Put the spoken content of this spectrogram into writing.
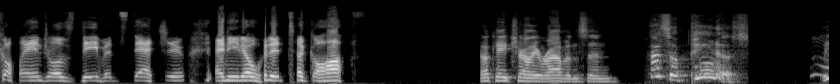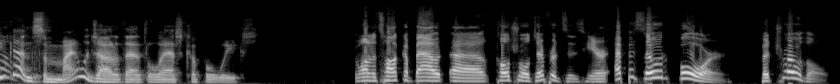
Michelangelo's David statue, and you know what it took off? Okay, Charlie Robinson. That's a penis. We've gotten some mileage out of that the last couple weeks. You want to talk about uh, cultural differences here? Episode 4 Betrothal.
